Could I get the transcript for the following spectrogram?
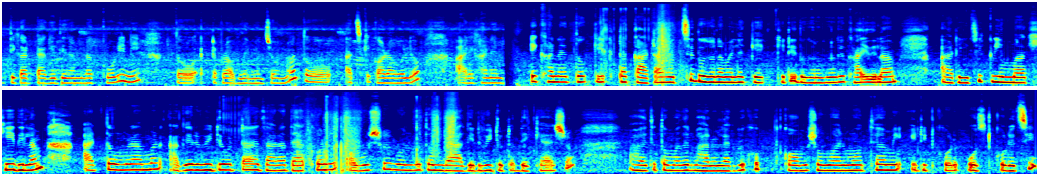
ঋত্বিকারটা আগের দিন আমরা করিনি। তো একটা প্রবলেমের জন্য। তো আজকে করা হলো। আর এখানে এখানে তো কেকটা কাটা হচ্ছে। দুজনে মিলে কেক কেটে দুজনে দুজনকে খাইয়ে দিলাম। আর এই যে ক্রিম মাখিয়ে দিলাম। আর তোমরা আমার আগের ভিডিওটা যারা দেখোনি, অবশ্যই বলব তোমরা আগের ভিডিওটা দেখে আসো। হয়তো তোমাদের ভালো লাগবে। খুব কম সময়ের মধ্যে আমি এডিট করে পোস্ট করেছি।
